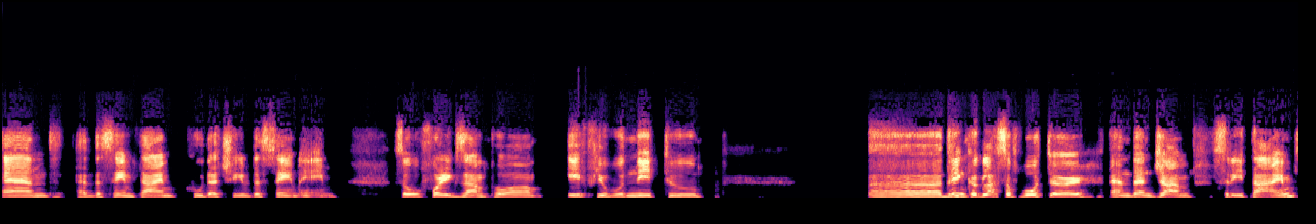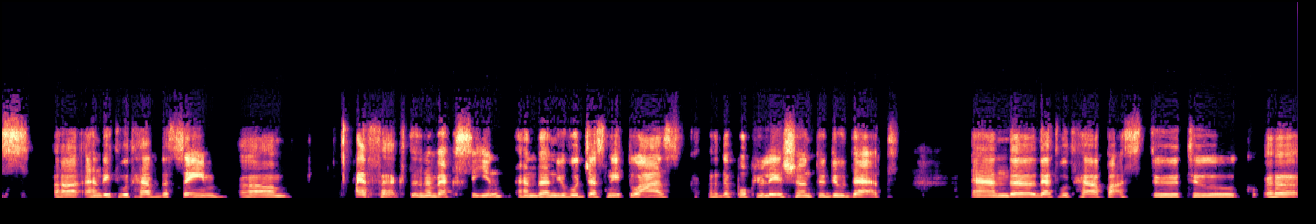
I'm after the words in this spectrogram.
and at the same time could achieve the same aim. So for example if you would need to uh, drink a glass of water and then jump three times uh, and it would have the same um, effect in a vaccine, and then you would just need to ask the population to do that, and uh, that would help us to to uh,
